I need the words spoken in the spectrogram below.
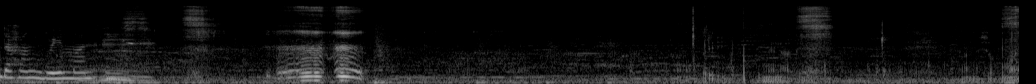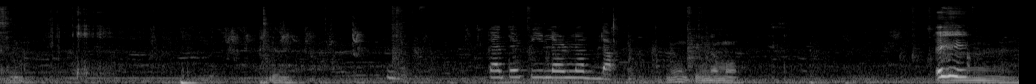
The hungry. Paano siya kumain? Yun, Caterpillar na black. yun, tingnan mo. Hmm.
